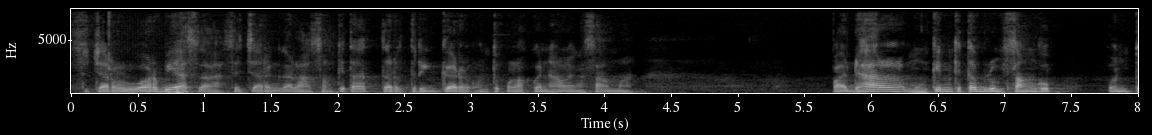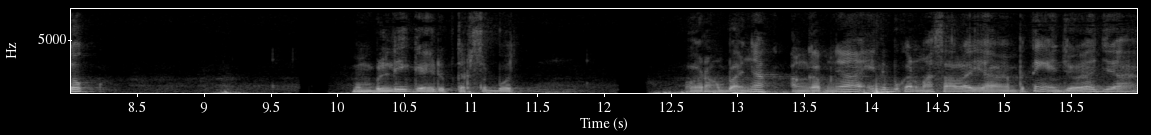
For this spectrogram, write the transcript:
secara luar biasa, secara nggak langsung kita tertrigger untuk melakukan hal yang sama Padahal mungkin kita belum sanggup untuk membeli gaya hidup tersebut. Orang banyak anggapnya ini bukan masalah ya, yang penting enjoy aja.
